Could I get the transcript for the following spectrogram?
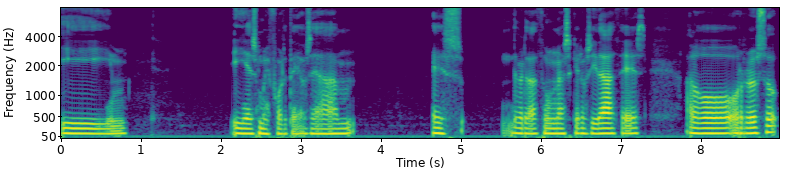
y, y es muy fuerte, o sea, es de verdad una asquerosidad, es algo horroroso.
